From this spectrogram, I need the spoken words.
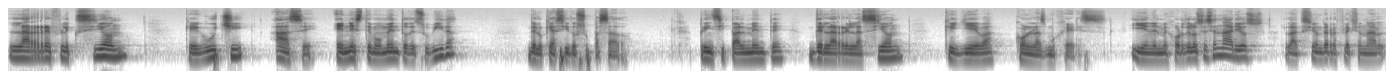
la reflexión que Gucci hace en este momento de su vida de lo que ha sido su pasado, principalmente de la relación que lleva con las mujeres. Y en el mejor de los escenarios, la acción de reflexionar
